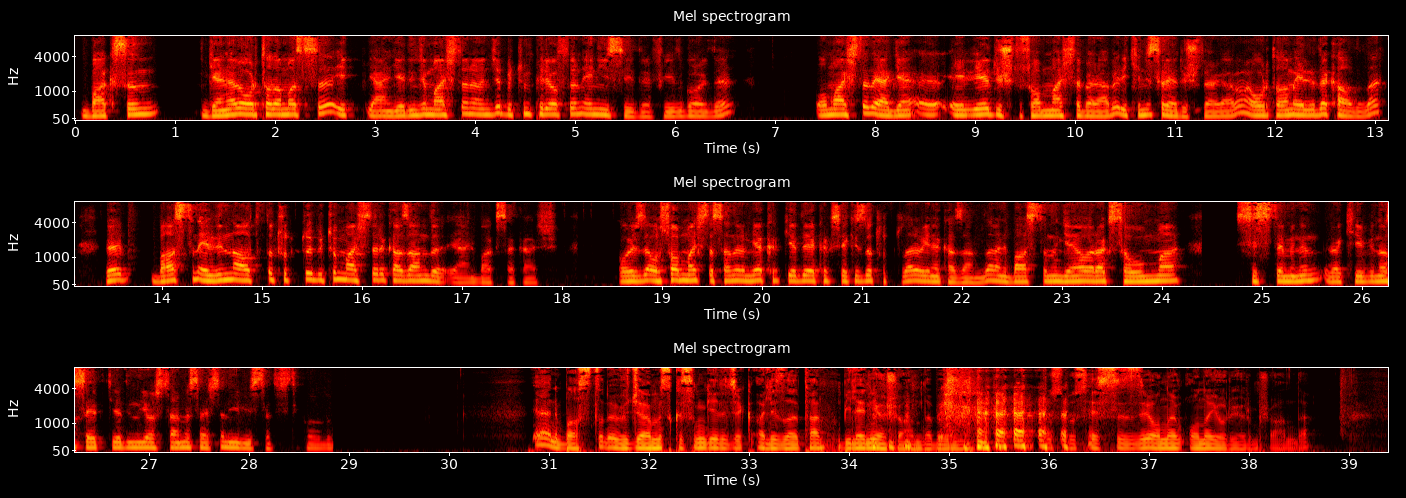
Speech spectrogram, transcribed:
Bucks'ın genel ortalaması ilk, yani 7. maçtan önce bütün playoff'ların en iyisiydi field goal'de. O maçta da yani gen- e, 50'ye düştü son maçla beraber. ikinci sıraya düştüler galiba ama ortalama 50'de kaldılar. Ve Boston 50'nin altında tuttuğu bütün maçları kazandı yani Bucks'a karşı. O yüzden o son maçta sanırım ya 47 ya 48'de tuttular ve yine kazandılar. Hani Boston'ın genel olarak savunma sisteminin rakibi nasıl etkilediğini göstermesi açısından iyi bir istatistik oldu. Yani Boston öveceğimiz kısım gelecek. Ali zaten bileniyor şu anda benim. bu, bu sessizliği ona, ona yoruyorum şu anda.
